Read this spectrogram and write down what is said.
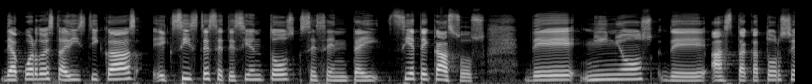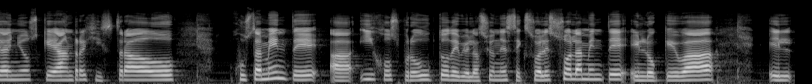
De acuerdo a estadísticas, existe 767 casos de niños de hasta 14 años que han registrado justamente a hijos producto de violaciones sexuales solamente en lo que va el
